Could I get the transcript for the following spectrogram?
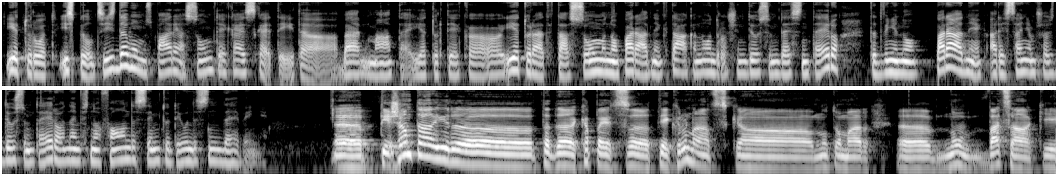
Ieturot izpildus izdevumus, pārējā summa tiek aizskaitīta bērnu mātei. Ja tur tiek ieturēta tā summa no parādnieka tā, ka nodrošina 210 eiro, tad viņa no parādnieka arī saņem šos 200 eiro, nevis no fonda 129. Tiešām tā ir. Tad kāpēc tiek runāts, ka nu, tomēr, nu, vecāki,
